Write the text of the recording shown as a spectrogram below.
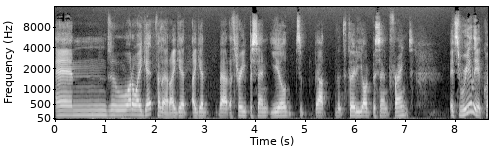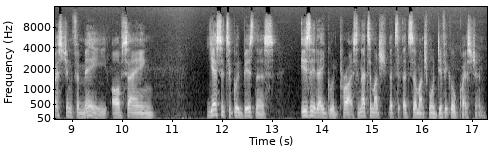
And what do I get for that? I get I get about a three percent yield. It's about thirty odd percent franked. It's really a question for me of saying, yes, it's a good business. Is it a good price? And that's a much that's that's a much more difficult question.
